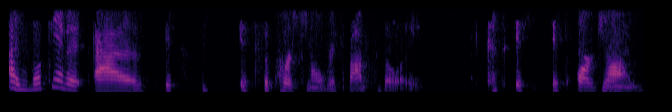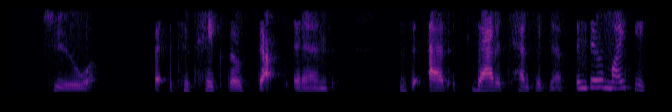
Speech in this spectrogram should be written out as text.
I look at it as it's it's the personal responsibility because it's it's our job mm. to to take those steps and add that attentiveness. And there might be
